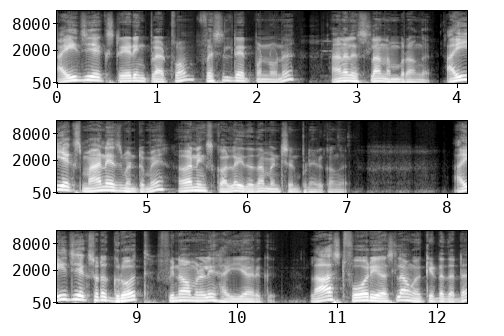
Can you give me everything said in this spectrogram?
ஐஜிஎக்ஸ் ட்ரேடிங் பிளாட்ஃபார்ம் ஃபெசிலிட்டேட் பண்ணுன்னு அனலிஸ்ட்லாம் நம்புகிறாங்க ஐஎக்ஸ் மேனேஜ்மெண்ட்டுமே ஏர்னிங்ஸ் காலில் இதை தான் மென்ஷன் பண்ணியிருக்காங்க. ஐஜிஎக்ஸோட க்ரோத் ஃபினாமினலி ஹையாக இருக்குது லாஸ்ட் ஃபோர் இயர்ஸில் அவங்க கிட்டத்தட்ட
